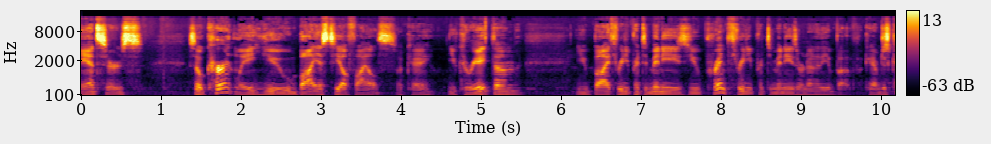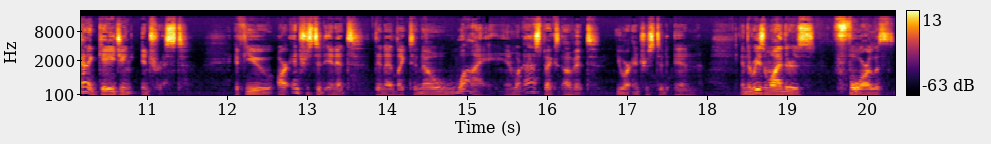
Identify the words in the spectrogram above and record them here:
answers. So currently, you buy STL files, okay? You create them, you buy 3D printed minis, you print 3D printed minis, or none of the above. Okay, I'm just kind of gauging interest. If you are interested in it, then I'd like to know why and what aspects of it you are interested in. And the reason why there's four, let's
